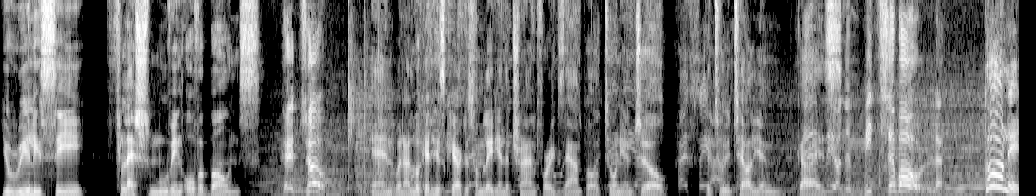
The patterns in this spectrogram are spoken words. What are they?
You really see flesh moving over bones. Hey, Joe! And when I look at his characters from Lady and the Tramp, for example, Tony and Joe, the two Italian guys. Tony,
